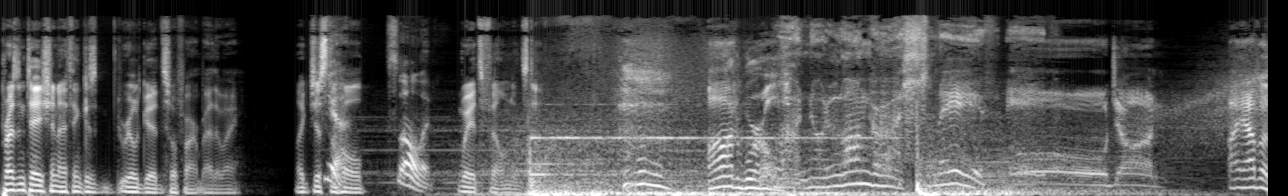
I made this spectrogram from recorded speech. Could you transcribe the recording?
presentation, I think, is real good so far. By the way, like just Yeah, the whole solid. way it's filmed and stuff. Oddworld. You are no longer a slave. Oh, John. I have a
